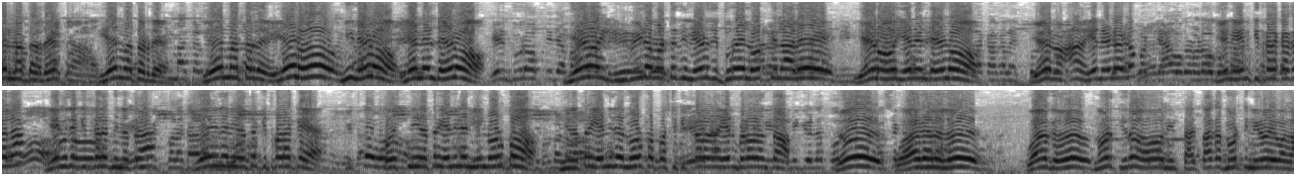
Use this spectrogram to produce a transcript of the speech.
ಏನ್ ಮಾತಾಡ್ದೆ? ಏನ್ ಮಾತಾಡ್ದೆ? ಏನ್ ಮಾತಾಡ್ದೆ? ಹೇಳು ನೀನ್ ಹೇಳು ಏನ್ ಹೇಳ್ದೆ ಹೇಳು? ಹೇಳು ಇಲ್ಲಿ ವಿಡಿಯೋ ಮಾಡ್ತಿದ್ದೀನಿ ಹೇಳಿದ್ವಿ ದೂರ ಇಲ್ಲಿ ಹೋಗ್ತಿಲ್ಲ ಅಲೇ. ಹೇಳು ಏನ್ ಹೇಳ್ದೆ ಹೇಳು? ಏನು ಏನ್ ಹೇಳು ಹೇಳು? ಏನ್ ಏನ್ ಕಿತ್ಕೊಳಕ್ಕಾಗಲ್ಲ? ಏನಿದೆ ಕಿತ್ಕೊಳಕ್ ನಿನ್ನ ಹತ್ರ? ಏನಿದೆ ನಿನ್ನ ಹತ್ರ ಕಿತ್ಕೊಳಕ್ಕೆ? ಫಸ್ಟ್ ನಿನ್ನ ಹತ್ರ ಏನಿದೆ ನೀನ್ ನೋಡ್ಕೋ. ನಿನ್ನ ಹತ್ರ ಏನಿದೆ ನೋಡ್ಕೋ ಫಸ್ಟ್ ಕಿತ್ಕೊಳ್ಳೋಣ ಏನ್ ಬಿಡೋಣ ಅಂತ. ಲೋ ಹೋಗಲ್ಲ ಹೋಗು, ನೋಡ್ತಿರೋ, ನಿನ್ ತಾಕತ್ ನೋಡ್ತೀನಿ ಇರೋ ಇವಾಗ.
